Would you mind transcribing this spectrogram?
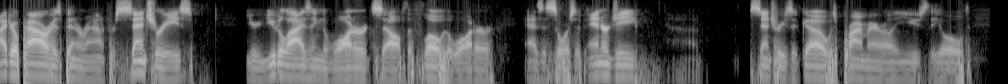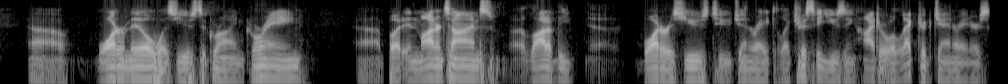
Hydropower has been around for centuries. You're utilizing the water itself, the flow of the water, as a source of energy. Uh, centuries ago was primarily used the old uh, water mill was used to grind grain. Uh, but in modern times, a lot of the uh, water is used to generate electricity using hydroelectric generators.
